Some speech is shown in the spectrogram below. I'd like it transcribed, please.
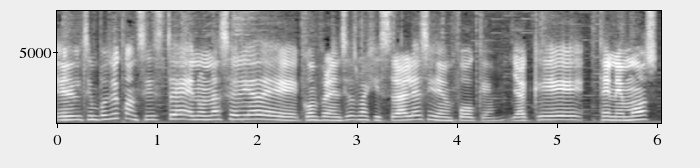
El simposio consiste en una serie de conferencias magistrales y de enfoque, ya que tenemos,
